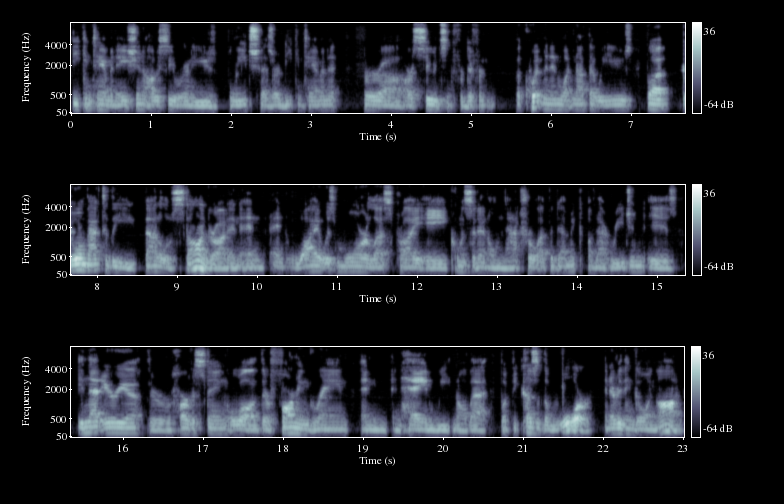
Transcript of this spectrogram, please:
decontamination. Obviously, we're going to use bleach as our decontaminant for uh, our suits and for different equipment and whatnot that we use. But going back to the Battle of Stalingrad and, and, and why it was more or less probably a coincidental natural epidemic of that region is in that area, they're harvesting, well, they're farming grain and, and hay and wheat and all that. But because of the war and everything going on,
